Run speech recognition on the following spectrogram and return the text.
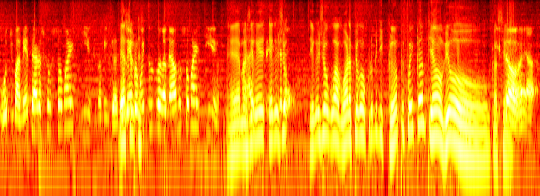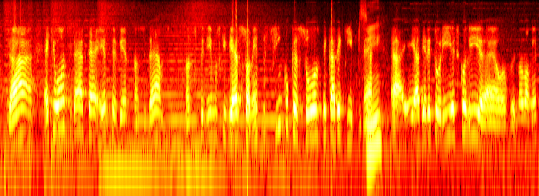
Ultimamente era acho que eu sou Martinho, se não me engano. Eu, eu lembro sou... muito do Leonel, não sou Martinho. É, mas, mas ele, ele, jo... ele jogou agora pelo clube de campo e foi campeão, viu, Cassiano? Então, é, já. É que ontem, né, até esse evento que nós fizemos, nós pedimos que viesse somente cinco pessoas de cada equipe, né? Sim. Aí a diretoria escolhia, é, normalmente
